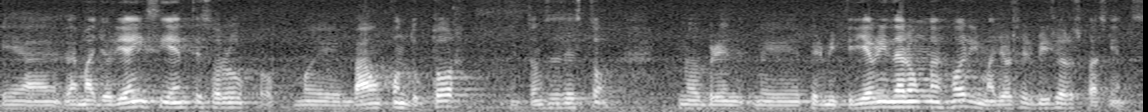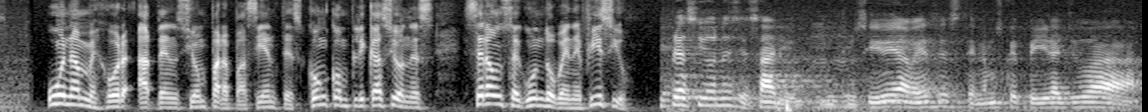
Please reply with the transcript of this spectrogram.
eh, la mayoría de incidentes solo eh, va un conductor, entonces esto nos permitiría brindar un mejor y mayor servicio a los pacientes. Una mejor atención para pacientes con complicaciones será un segundo beneficio. Siempre ha sido necesario, inclusive a veces tenemos que pedir ayuda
